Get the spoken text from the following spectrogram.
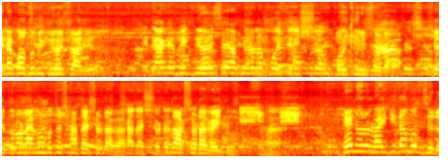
এটা কত বিক্রি হয়েছে আগে? এটা আগে বিক্রি হয়েছে আপনার হলো পঁয়ত্রিশশো। পঁয়ত্রিশশো টাকা। সে তুলনায় এখন বলছে সাতাশশো টাকা। সাতাশশো টাকা। আটশো টাকাই তো। হ্যাঁ। এই নুরুল ভাই কি দাম বলছিল?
